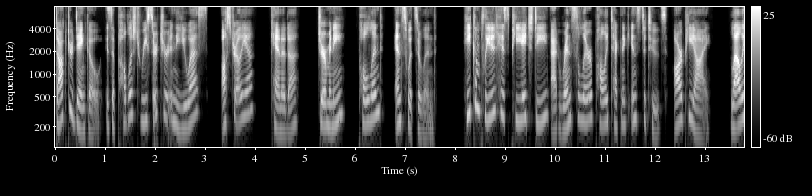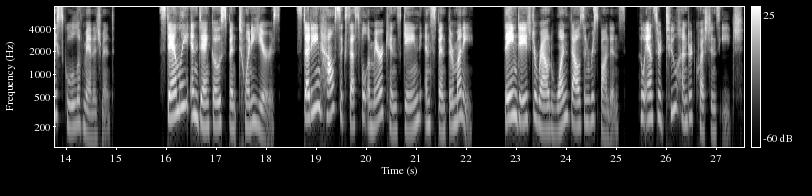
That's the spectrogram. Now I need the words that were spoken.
Dr. Danko is a published researcher in the US, Australia, Canada, Germany, Poland, and Switzerland. He completed his PhD at Rensselaer Polytechnic Institute's RPI, Lally School of Management. Stanley and Danko spent 20 years studying how successful Americans gained and spent their money. They engaged around 1,000 respondents who answered 200 questions each.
